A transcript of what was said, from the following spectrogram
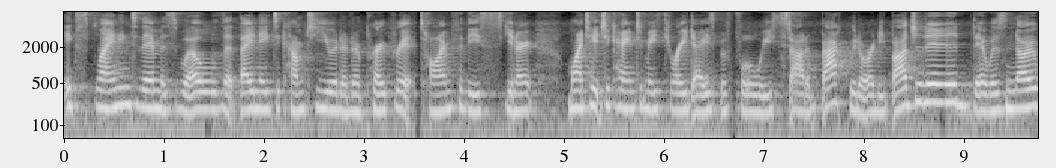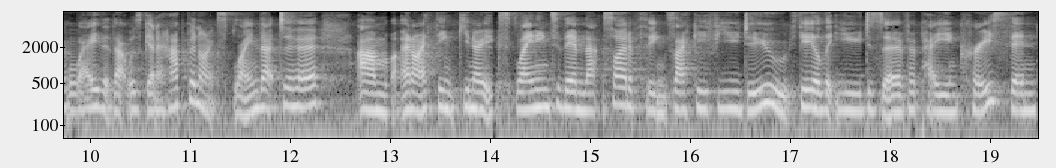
explaining to them as well that they need to come to you at an appropriate time for this. You know, my teacher came to me three days before we started back. We'd already budgeted. There was no way that that was going to happen. I explained that to her. Um, and I think, you know, explaining to them that side of things, like if you do feel that you deserve a pay increase, then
